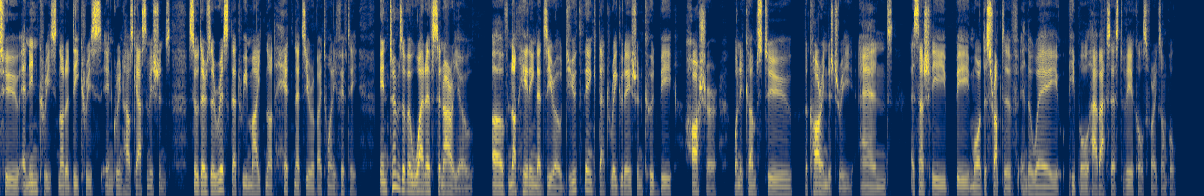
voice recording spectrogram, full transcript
to an increase, not a decrease in greenhouse gas emissions. So there's a risk that we might not hit net zero by 2050. In terms of a what if scenario, of not hitting net zero, do you think that regulation could be harsher when it comes to the car industry and essentially be more disruptive in the way people have access to vehicles, for example?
